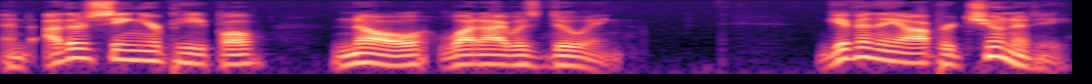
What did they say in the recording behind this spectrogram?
and other senior people know what I was doing. Given the opportunity,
